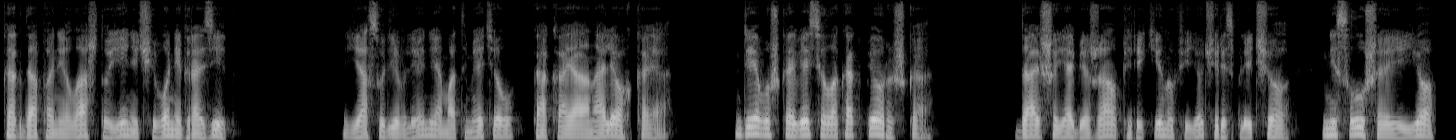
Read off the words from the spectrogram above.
когда поняла, что ей ничего не грозит. Я с удивлением отметил, какая она легкая. Девушка весела, как перышко. Дальше я бежал, перекинув ее через плечо, не слушая ее,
